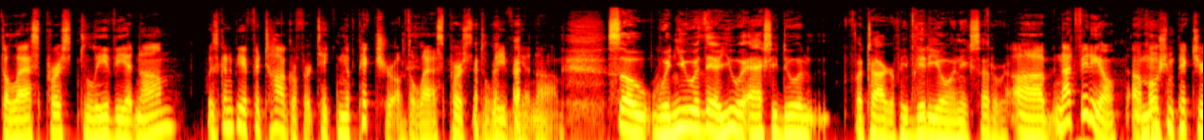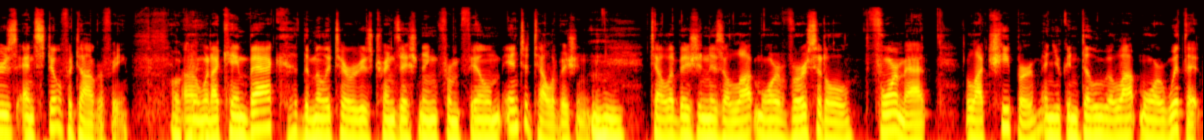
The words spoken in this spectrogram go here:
the last person to leave Vietnam was going to be a photographer taking a picture of the last person to leave Vietnam. So when you were there, you were actually doing photography, video, and etc. Uh, not video, uh, motion pictures and still photography. Uh, okay. Uh, when I came back, the military was transitioning from film into television. Mm-hmm. Television is a lot more versatile format, a lot cheaper, and you can do a lot more with it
